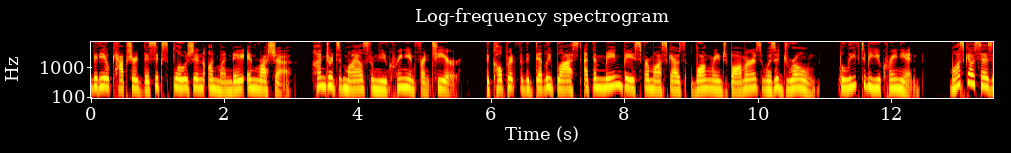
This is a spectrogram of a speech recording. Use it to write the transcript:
video captured this explosion on Monday in Russia, hundreds of miles from the Ukrainian frontier. The culprit for the deadly blast at the main base for Moscow's long range bombers was a drone, believed to be Ukrainian. Moscow says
